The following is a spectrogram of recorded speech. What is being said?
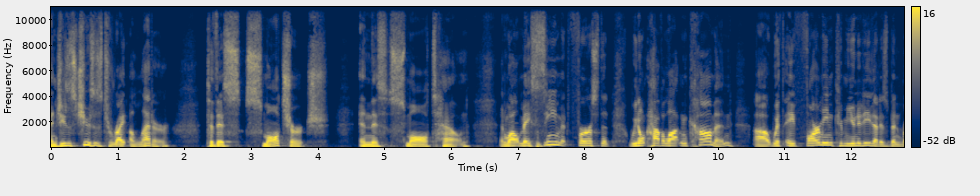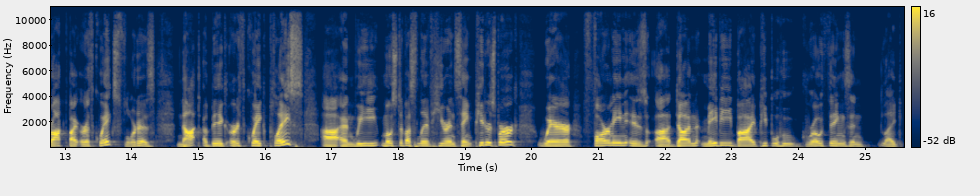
And Jesus chooses to write a letter to this small church in this small town. And while it may seem at first that we don't have a lot in common uh, with a farming community that has been rocked by earthquakes, Florida is not a big earthquake place. Uh, and we, most of us live here in St. Petersburg, where farming is uh, done maybe by people who grow things in like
